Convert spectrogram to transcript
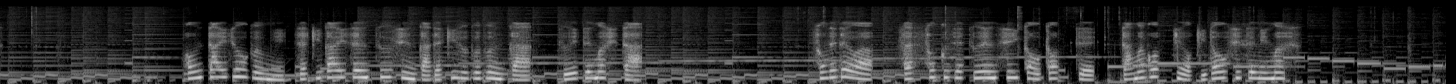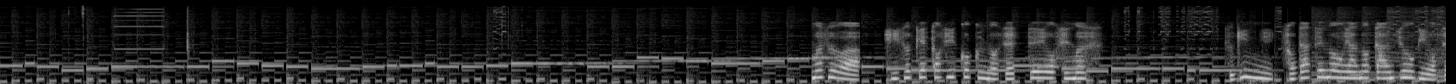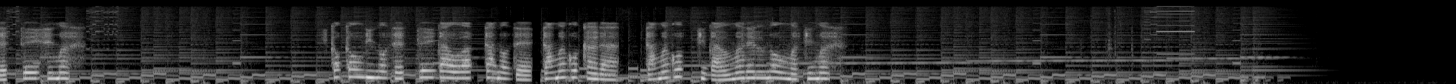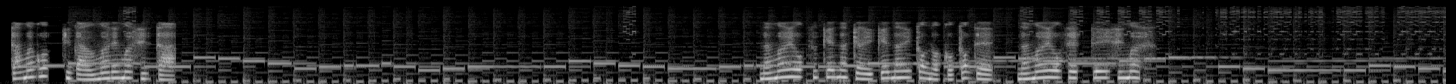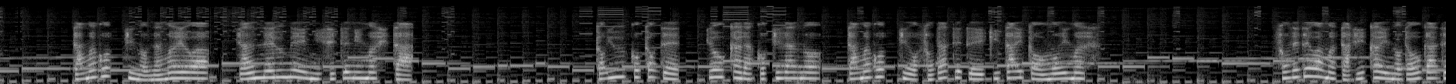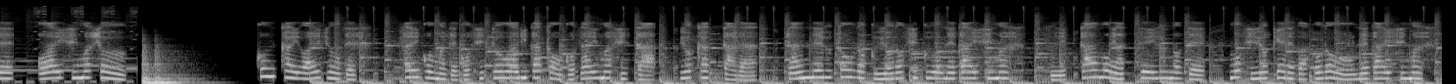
本体上部に赤外線通信ができる部分が、ついてました。それでは、早速絶縁シートを取って、たまごっちを起動してみます。まずは、日付と時刻の設定をします。次に、育ての親の誕生日を設定します。一通りの設定が終わったので、卵から、たまごっちが生まれるのを待ちます。たまごっちが生まれました。名前を付けなきゃいけないとのことで、名前を設定します。たまごっちの名前は、チャンネル名にしてみました。ということで、今日からこちらの、たまごっちを育てていきたいと思います。それではまた次回の動画で、お会いしましょう。今回は以上です。最後までご視聴ありがとうございました。よかったら、チャンネル登録よろしくお願いします。Twitter もやっているので、もしよければフォローをお願いします。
